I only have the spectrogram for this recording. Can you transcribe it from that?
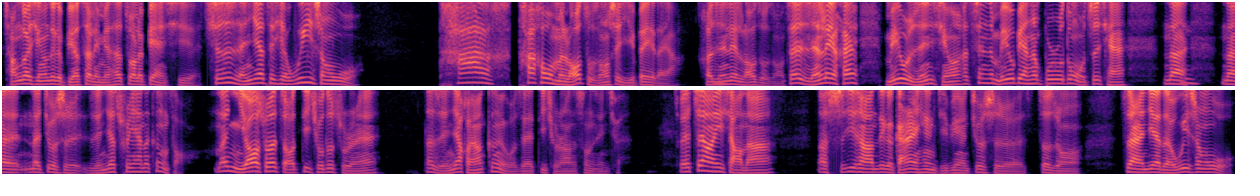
长歌行》这个别册里面，他做了辨析。其实人家这些微生物，他他和我们老祖宗是一辈的呀，和人类老祖宗，在人类还没有人形，甚至没有变成哺乳动物之前，那、嗯那那就是人家出现的更早。那你要说找地球的主人，那人家好像更有在地球上的生存权。所以这样一想呢，那实际上这个感染性疾病就是这种自然界的微生物，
